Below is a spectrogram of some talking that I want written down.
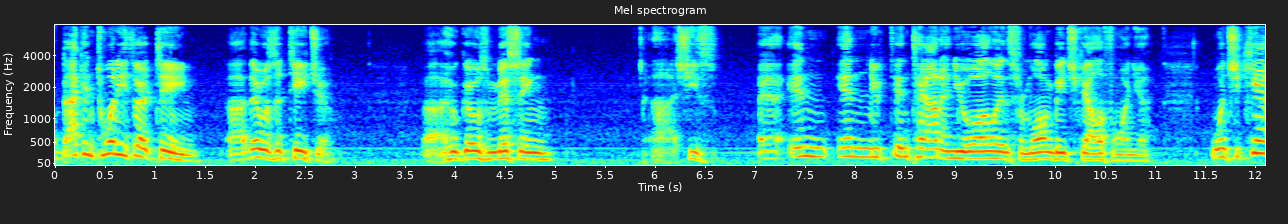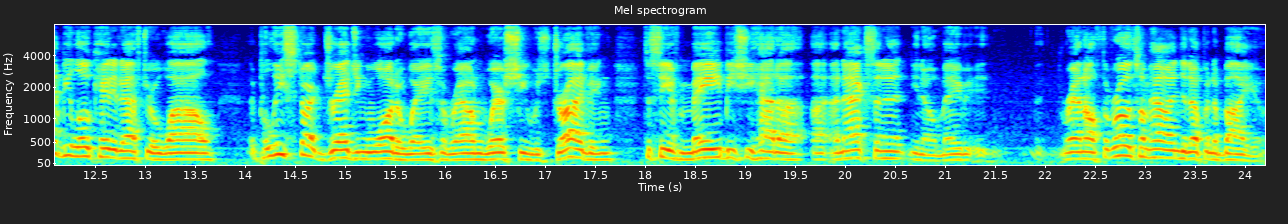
Back in 2013, uh, there was a teacher uh, who goes missing. Uh, she's in in in town in New Orleans from Long Beach, California. When she can't be located after a while, the police start dredging waterways around where she was driving to see if maybe she had a, a an accident, you know, maybe ran off the road somehow, ended up in a bayou.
